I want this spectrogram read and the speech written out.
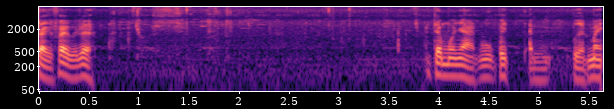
ใส่ไฟไว้เลยแต่โมอยากลูกไปอันเปิดไม่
